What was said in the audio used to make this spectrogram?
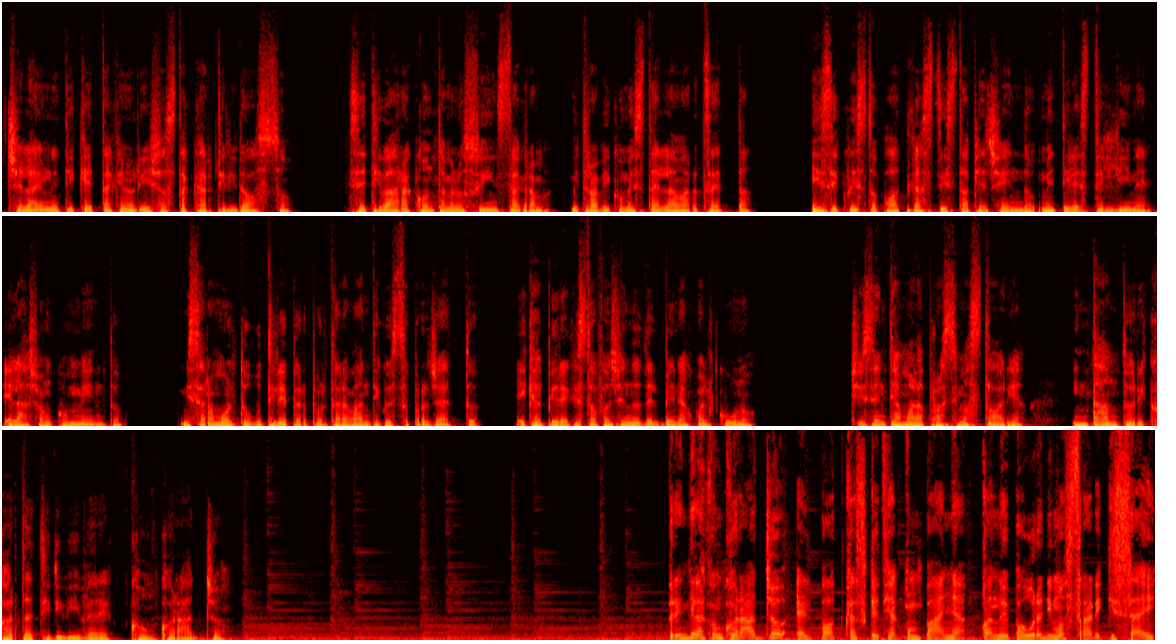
ce l'hai un'etichetta che non riesci a staccarti di dosso? Se ti va raccontamelo su Instagram, mi trovi come Stella Marzetta e se questo podcast ti sta piacendo, metti le stelline e lascia un commento. Mi sarà molto utile per portare avanti questo progetto e capire che sto facendo del bene a qualcuno. Ci sentiamo alla prossima storia. Intanto ricordati di vivere con coraggio. Prendila con coraggio è il podcast che ti accompagna quando hai paura di mostrare chi sei,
